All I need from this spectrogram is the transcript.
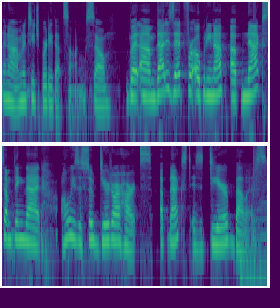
I know. I'm going to teach Birdie that song. So, but um, that is it for opening up. Up next, something that always is so dear to our hearts. Up next is Dear Bellas.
